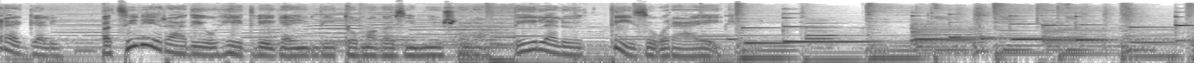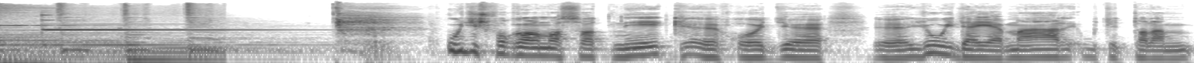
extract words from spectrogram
reggeli, a Civil Rádió hétvége indító magazin műsora délelőtt 10 óráig. Úgy is fogalmazhatnék, hogy jó ideje már, úgyhogy talán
